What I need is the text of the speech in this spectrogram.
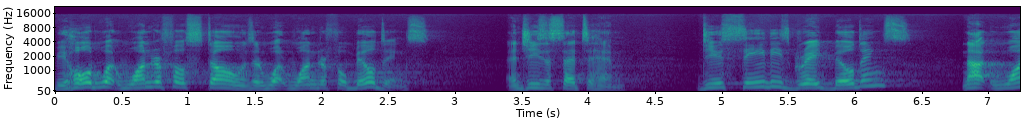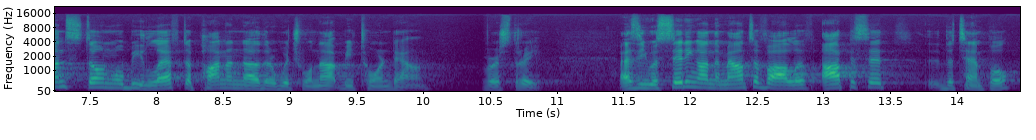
behold what wonderful stones and what wonderful buildings. And Jesus said to him, Do you see these great buildings? Not one stone will be left upon another which will not be torn down. Verse 3. As he was sitting on the Mount of Olive opposite the temple,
